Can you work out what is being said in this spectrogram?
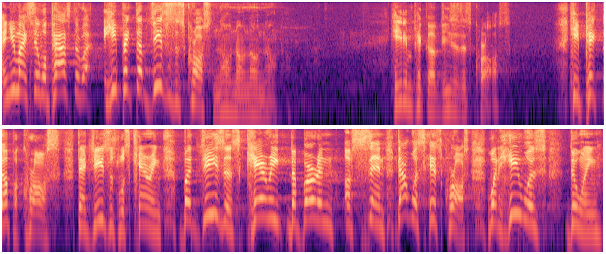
And you might say, well, Pastor, he picked up Jesus' cross. No, no, no, no. He didn't pick up Jesus' cross. He picked up a cross that Jesus was carrying, but Jesus carried the burden of sin. That was his cross. What he was doing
